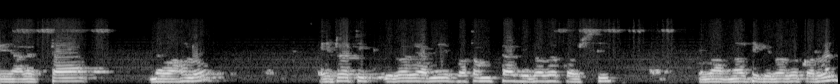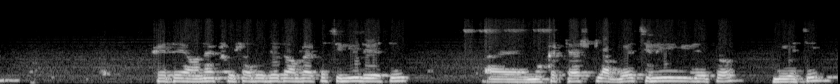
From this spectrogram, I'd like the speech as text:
এই, আরেকটা দেওয়া হলো। এটা ঠিক এভাবে আমি প্রথমটা যেভাবে করছি এবং আপনারা ঠিক এভাবে করবেন। খেতে অনেক সুস্বাদু, যেহেতু আমরা একটু চিনি দিয়েছি। মুখের টেস্ট লাগবে, চিনি তো দিয়েছি,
